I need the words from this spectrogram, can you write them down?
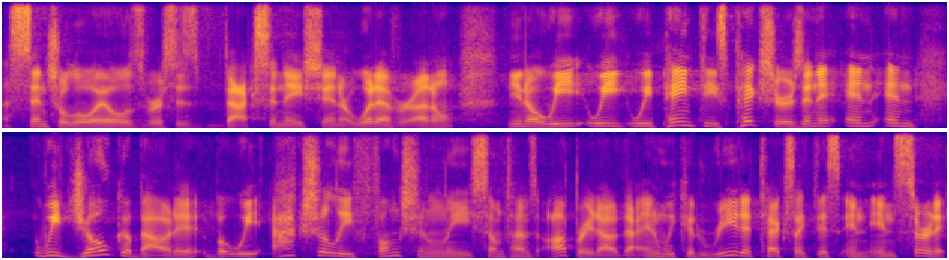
essential oils versus vaccination or whatever. I don't you know we we, we paint these pictures and it, and and we joke about it but we actually functionally sometimes operate out of that. And we could read a text like this and insert it.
